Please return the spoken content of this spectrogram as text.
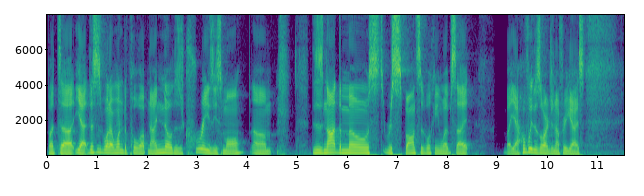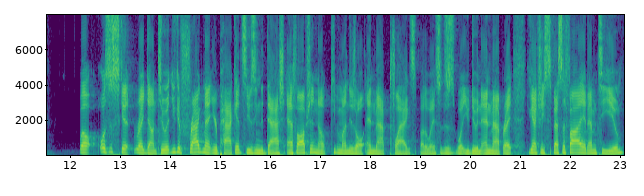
But uh, yeah, this is what I wanted to pull up. Now I know this is crazy small. Um, this is not the most responsive looking website, but yeah, hopefully this is large enough for you guys. Well, let's just get right down to it. You can fragment your packets using the dash F option. Now, keep in mind these are all Nmap flags, by the way. So this is what you do in Nmap, right? You can actually specify an MTU.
